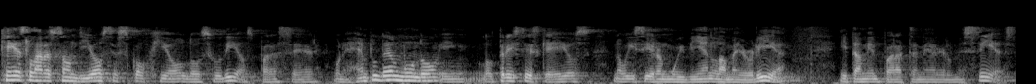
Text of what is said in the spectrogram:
¿qué, es la razón? Dios escogió los judíos para ser un ejemplo del mundo y lo triste es que ellos no hicieron muy bien la mayoría y también para tener el Mesías.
